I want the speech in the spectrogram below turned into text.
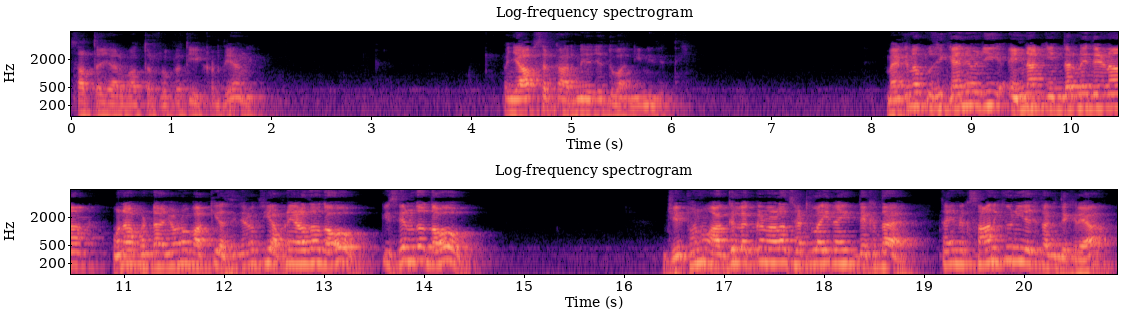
7200 ਪ੍ਰਤੀ ਏਕੜ ਦੇਾਂਗੇ ਪੰਜਾਬ ਸਰਕਾਰ ਨੇ ਅਜੇ ਦਵਾਨੀ ਨਹੀਂ ਦਿੱਤੀ। ਮੈਂ ਕਹਿੰਦਾ, ਤੁਸੀਂ ਕਹਿੰਦੇ ਹੋ ਜੀ, ਇੰਨਾ ਕੇਂਦਰ ਨੇ ਦੇਣਾ, ਉਹਨਾਂ ਫੰਡਾਂ ਚੋਂ ਬਾਕੀ ਅਸੀਂ ਦੇਣਾ, ਤੁਸੀਂ ਆਪਣੇ ਵਾਲਾ ਤਾਂ ਦਿਓ, ਕਿਸੇ ਨੂੰ ਤਾਂ ਦਿਓ। ਜੇ ਤੁਹਾਨੂੰ ਅੱਗ ਲੱਗਣ ਵਾਲਾ ਸੈਟਲਾਈਟ ਨਹੀਂ ਦਿਖਦਾ ਹੈ, ਤਾਂ ਇਹ ਨੁਕਸਾਨ ਕਿਉਂ ਨਹੀਂ ਅਜੇ ਤੱਕ ਦਿਖ ਰਿਹਾ?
